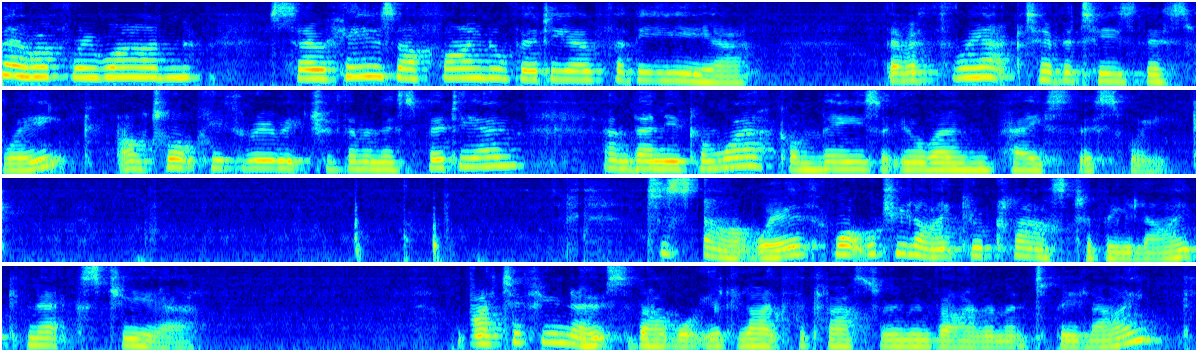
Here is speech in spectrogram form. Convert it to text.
Hello everyone! So here's our final video for the year. There are three activities this week. I'll talk you through each of them in this video and then you can work on these at your own pace this week. To start with, what would you like your class to be like next year? Write a few notes about what you'd like the classroom environment to be like,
